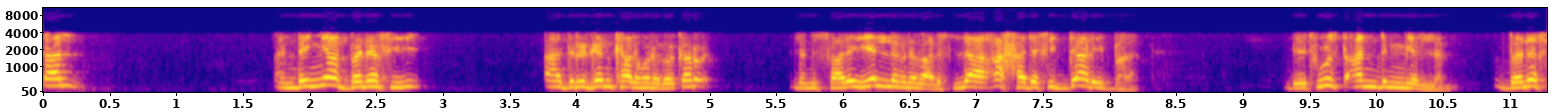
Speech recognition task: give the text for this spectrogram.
ቃል አንደኛ በነፊ አድርገን ካልሆነ በቀር ለምሳሌ የለም ለማለት ላ አሐደ ፊዳር ይባላል። ቤት ውስጥ አንድም የለም በነፊ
